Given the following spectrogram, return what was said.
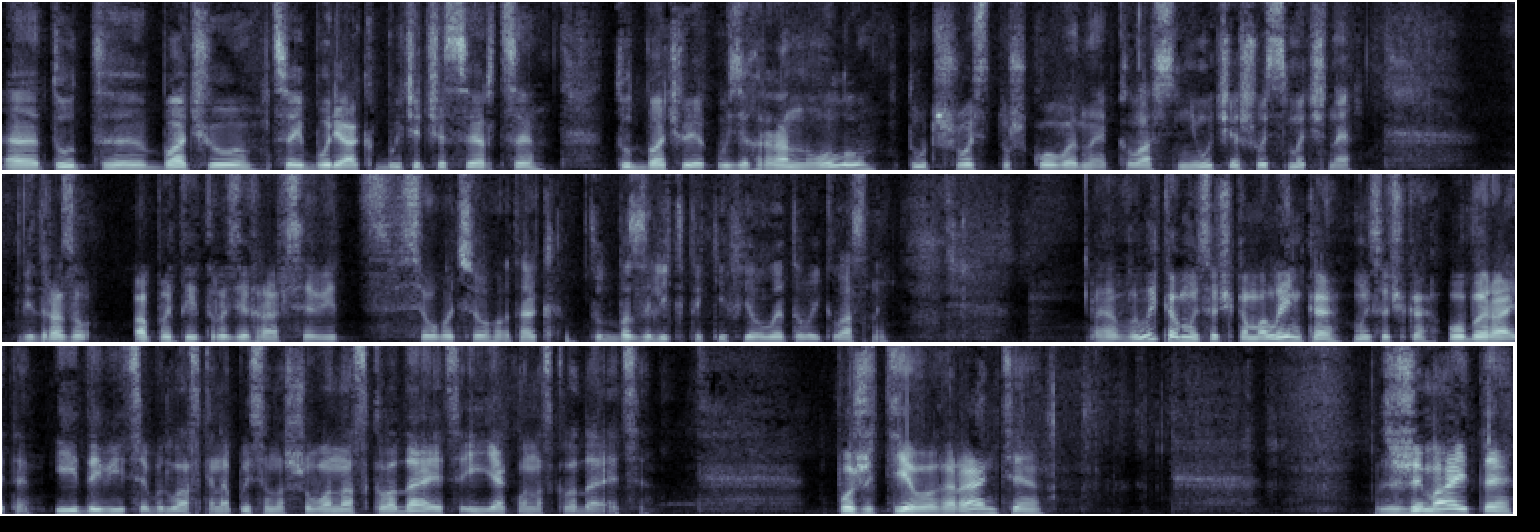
Е, Тут е, бачу цей буряк, бичаче серце. Тут бачу якусь гранолу. Тут щось тушковане, класнюче, щось смачне. Відразу апетит розігрався від всього цього, так? Тут базилік такий фіолетовий, класний. Е, Велика мисочка, маленька мисочка, обирайте. І дивіться, будь ласка, написано, що вона складається і як вона складається. Пожиттєва гарантія. Зжимайте.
